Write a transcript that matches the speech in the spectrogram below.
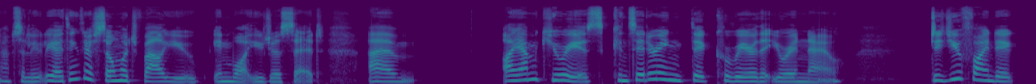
Absolutely. I think there's so much value in what you just said. Um, I am curious, considering the career that you're in now, did you find it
